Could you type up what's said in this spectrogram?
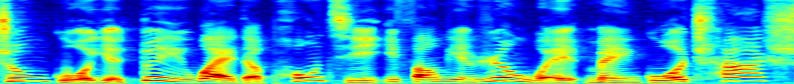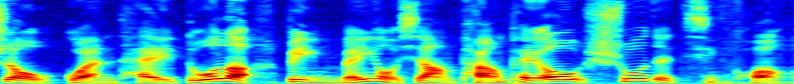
中国也对外的抨击，一方面认为美国插手。管太多了，并没有像庞培欧说的情况。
